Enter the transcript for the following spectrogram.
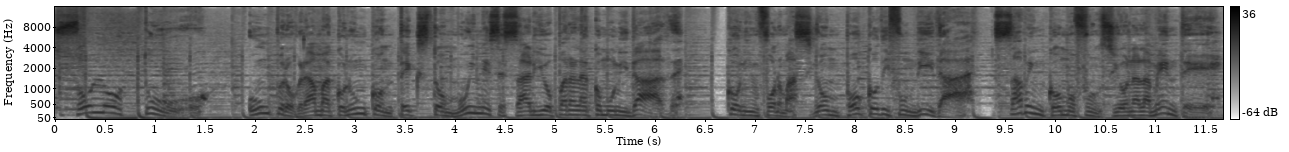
Solo tú. Un programa con un contexto muy necesario para la comunidad. Con información poco difundida. Saben cómo funciona la mente.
